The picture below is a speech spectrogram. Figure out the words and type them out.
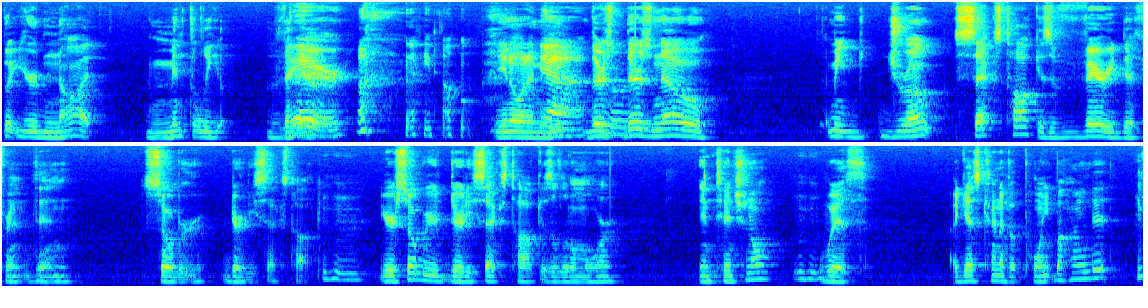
But you're not mentally there. There. I know. You know what I mean? Yeah. There's Uh-huh. there's no. I mean, drunk sex talk is very different than sober dirty sex talk. Mm-hmm. Your sober dirty sex talk is a little more intentional Mm-hmm. with, I guess, kind of a point behind it.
